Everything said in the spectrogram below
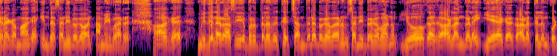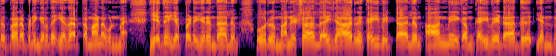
கிரகமாக இந்த சனி பகவான் அமைவார். ஆக மிதின ராசியை பொறுத்தளவுக்கு சந்திர பகவானும் சனி பகவானும் யோக காலங்களை ஏக காலத்திலும் கொடுப்பார் அப்படிங்கிறது யதார்த்தமான உண்மை. எது எப்படி இருந்தாலும் ஒரு மனுஷால யாரு கைவிட்டாலும் ஆன்மீகம் கைவிடாது என்ற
